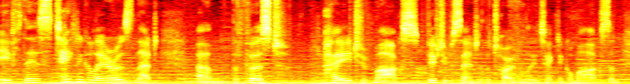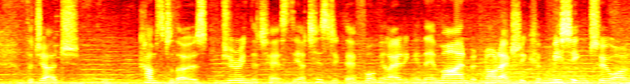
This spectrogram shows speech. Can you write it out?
if there's technical errors in that, um, the first page of marks, 50% of the total, the technical marks, and the judge comes to those during the test. The artistic they're formulating in their mind, but not actually committing to on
